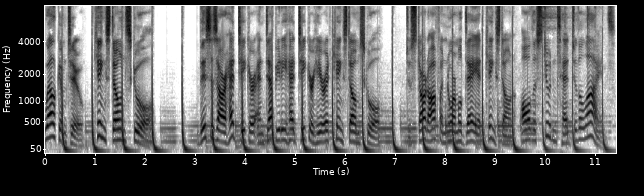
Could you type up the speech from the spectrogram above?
Welcome to Kingstone School. This is our head teacher and deputy head teacher here at Kingstone School. To start off a normal day at Kingstone, all the students head to the lines.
